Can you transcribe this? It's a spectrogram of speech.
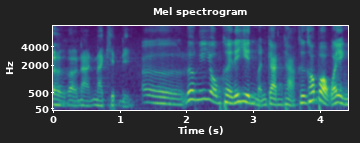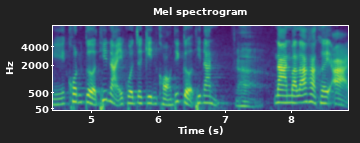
เออก็น่าน่าคิดดีเออเรื่องนิยมเคยได้ยินเหมือนกันค่ะ คือเขาบอกว่าอย่างนี้ คนเกิดที่ไหนควรจะกินของที่เกิดที่นั่นอ่านานมาแล้วค่ะเคยอ่าน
